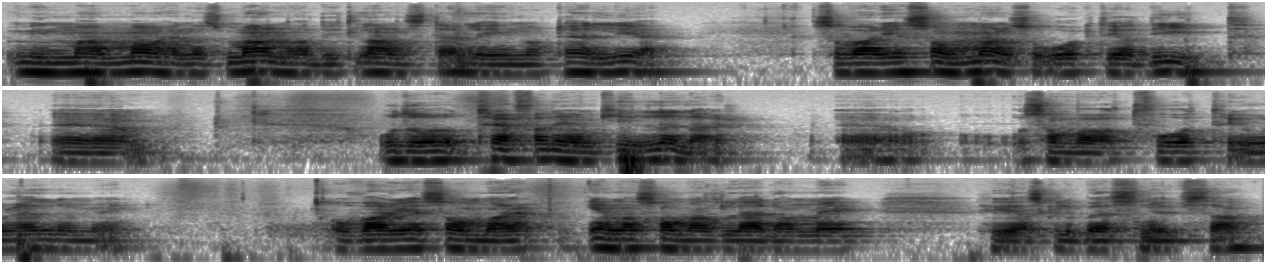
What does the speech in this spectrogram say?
min mamma och hennes man hade ett landställe i Norrtälje. Så varje sommar så åkte jag dit. Eh, och då träffade jag en kille där. Eh, som var två, tre år äldre än mig. Och varje sommar, ena sommaren lärde han mig hur jag skulle börja snusa.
